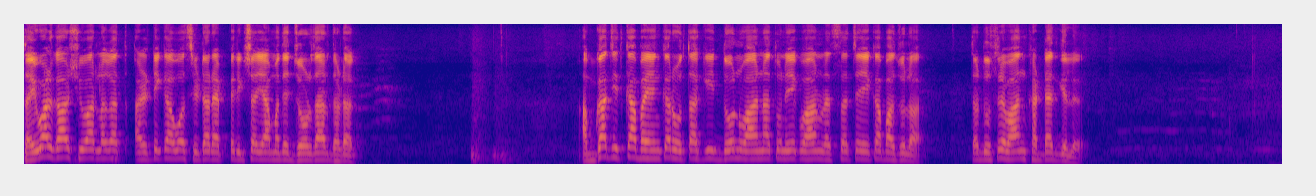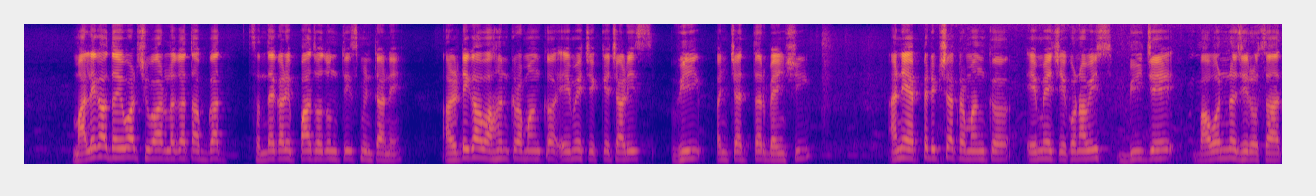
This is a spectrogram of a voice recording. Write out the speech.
दैवाळगाव शिवारलगत अर्टिका व सीटर ॲपे रिक्षा यामध्ये जोरदार धडक. अपघात इतका भयंकर होता की दोन वाहनातून एक वाहन रस्त्याच्या एका बाजूला तर दुसरे वाहन खड्ड्यात गेलं. मालेगाव दैवाड शिवारलगत अपघात संध्याकाळी पाच वाजून तीस मिनिटाने. अर्टिगा वाहन क्रमांक एम एच एक्केचाळीस व्ही पंच्याहत्तर ब्याऐंशी आणि ॲपे रिक्षा क्रमांक एम एच एकोणावीस बी जे बावन्न झिरो सात.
